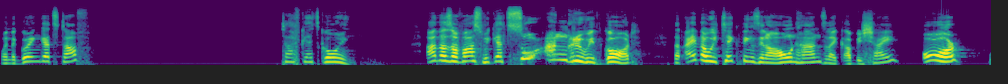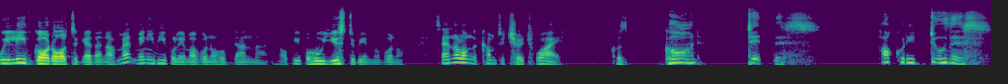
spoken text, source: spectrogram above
When the going gets tough, tough gets going. Others of us, we get so angry with God that either we take things in our own hands, like Abishai, or we leave God altogether. And I've met many people in Mavuno who've done that, or people who used to be in Mavuno. Say, I no longer come to church. Why? Because God did this. How could He do this?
